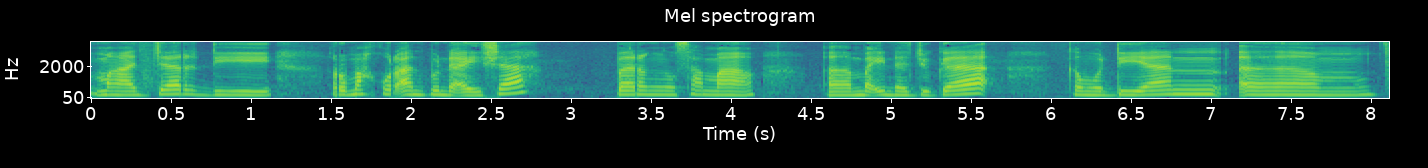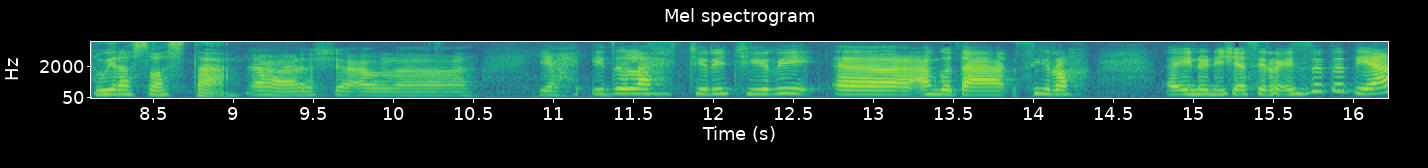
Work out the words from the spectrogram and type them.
mengajar di Rumah Quran Bunda Aisyah bareng sama uh, Mbak Indah juga. Kemudian um, wira swasta. Masya Allah. Ya, itulah ciri-ciri uh, anggota Siroh Indonesia Siroh Institute ya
